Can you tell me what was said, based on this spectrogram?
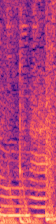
soon as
